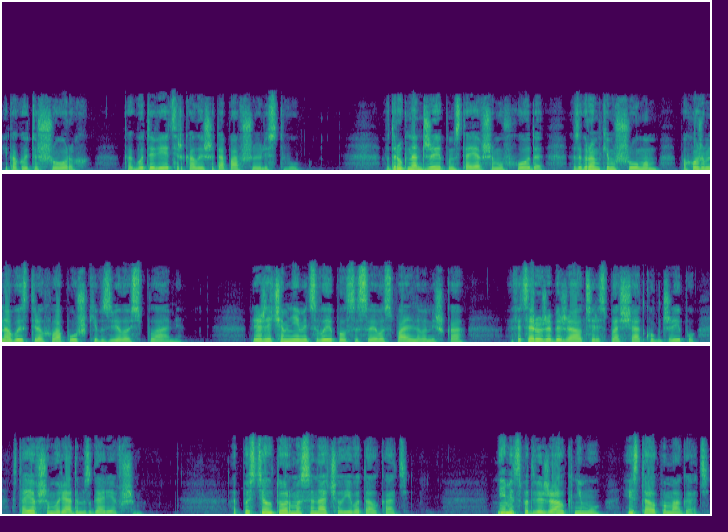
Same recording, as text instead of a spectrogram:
и какой-то шорох, как будто ветер колышет опавшую листву. Вдруг над джипом, стоявшим у входа, с громким шумом, похожим на выстрел хлопушки, взвелось пламя. Прежде чем немец выпал со своего спального мешка, офицер уже бежал через площадку к джипу, стоявшему рядом с горевшим. Отпустил тормоз и начал его толкать. Немец подбежал к нему и стал помогать.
